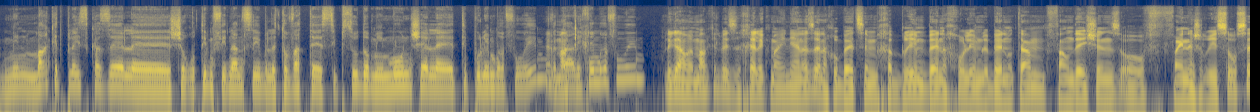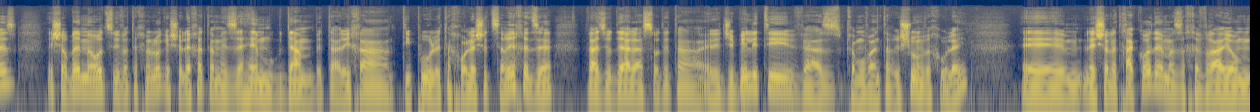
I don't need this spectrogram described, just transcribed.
מין marketplace כזה לשירותים פיננסיים לטובת uh, סבסוד או מימון של uh, טיפולים רפואיים ותהליכים. רפואיים? לגמרי, marketplace זה חלק מהעניין הזה, אנחנו בעצם מחברים בין החולים לבין אותם foundations או financial resources. יש הרבה מאוד סביב הטכנולוגיה של איך אתה מזהה מוקדם בתהליך הטיפול את החולה שצריך את זה, ואז יודע לעשות את ה-eligibility, ואז כמובן את הרישום וכולי. אמ, לשאלתך קודם, אז החברה היום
